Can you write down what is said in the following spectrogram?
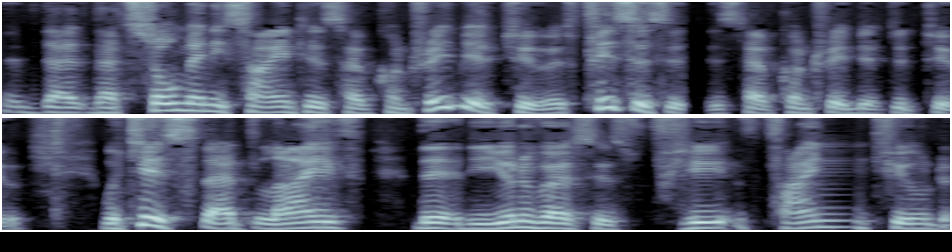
that, that so many scientists have contributed to, physicists have contributed to, which is that life, the, the universe is fine tuned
